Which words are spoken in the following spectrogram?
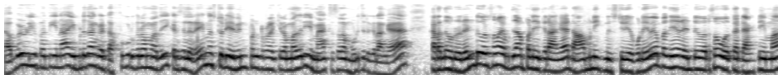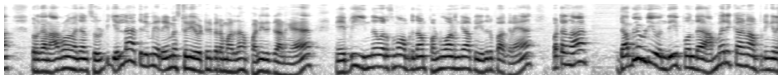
டபிள்யூ பார்த்தீங்கன்னா இப்படி தான் அங்கே டஃப் கொடுக்குற மாதிரி கடைசியில் ரேமஸ் ஸ்டுடியோ வின் பண்ணுற வைக்கிற மாதிரி மேட்சஸ் எல்லாம் முடிச்சிருக்காங்க கடந்த ஒரு ரெண்டு வருஷமாக இப்படி தான் பண்ணியிருக்காங்க டாமினிக் மிஸ்டீரியோ கூடவே பார்த்தீங்கன்னா ரெண்டு வருஷம் ஒருக்கா டேக்டீமாக ஒருக்கா நார்மல் மேட்சான்னு சொல்லிட்டு எல்லாத்துலேயுமே ரேமஸ் ஸ்டுடியோ வெற்றி பெற மாதிரி தான் பண்ணியிருக்காங்க மேபி இந்த வருஷமும் அப்படி தான் பண்ணுவானுங்க அப்படி எதிர்பார்க்குறேன். பட் ஆனால் டபிள்யூபிள்யூ வந்து இப்போ இந்த அமெரிக்கானா அப்படிங்கிற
